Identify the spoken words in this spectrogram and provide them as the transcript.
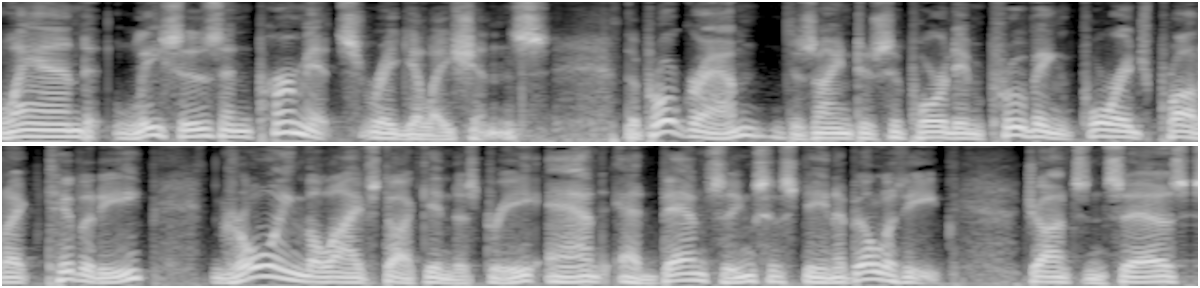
land leases and permits regulations. The program, designed to support improving forage productivity, growing the livestock industry, and advancing sustainability. Johnson says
